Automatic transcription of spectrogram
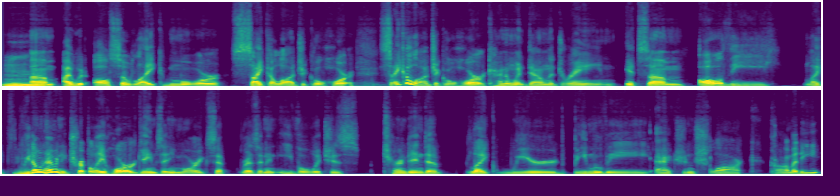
Mm. Um, I would also like more psychological horror. Psychological horror kind of went down the drain. It's, um, all the, like, we don't have any AAA horror games anymore except Resident Evil, which is turned into, like, weird B-movie action schlock comedy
